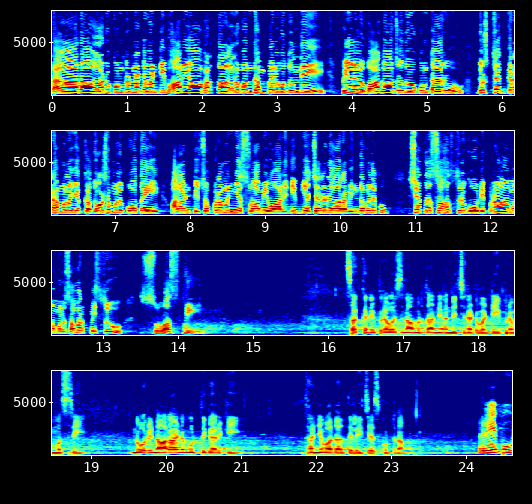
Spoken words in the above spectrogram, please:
తగాదా ఆడుకుంటున్నటువంటి భార్యాభర్తల అనుబంధం పెరుగుతుంది. పిల్లలు బాగా చదువుకుంటారు. దుష్టగ్రహముల యొక్క దోషములు పోతాయి. అలాంటి సుబ్రహ్మణ్య స్వామి వారి దివ్య చరణార విందములకు శత సహస్ర కోటి ప్రణామములు సమర్పిస్తూ స్వస్తి. చక్కని ప్రవచనామృతాన్ని అందించినటువంటి బ్రహ్మశ్రీ నోరి నారాయణమూర్తి గారికి ధన్యవాదాలు తెలియచేసుకుంటున్నాం. రేపు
